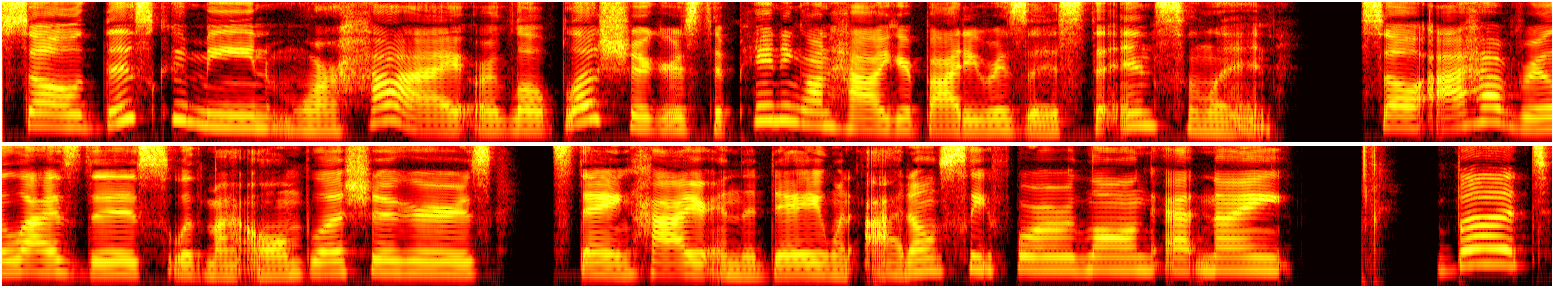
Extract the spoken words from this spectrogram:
So, this could mean more high or low blood sugars depending on how your body resists the insulin. So, I have realized this with my own blood sugars staying higher in the day when I don't sleep for long at night. But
